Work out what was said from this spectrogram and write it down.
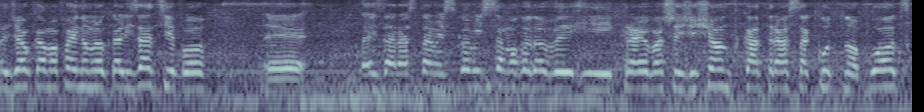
no Działka ma fajną lokalizację, bo tutaj zaraz tam jest komis samochodowy i Krajowa 60, trasa Kutno-Płock.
